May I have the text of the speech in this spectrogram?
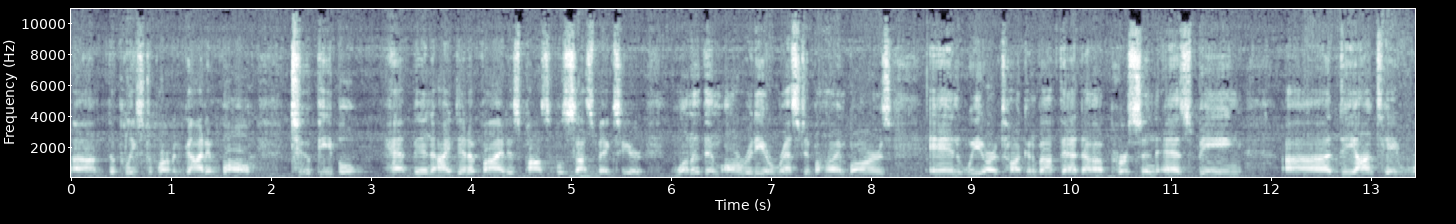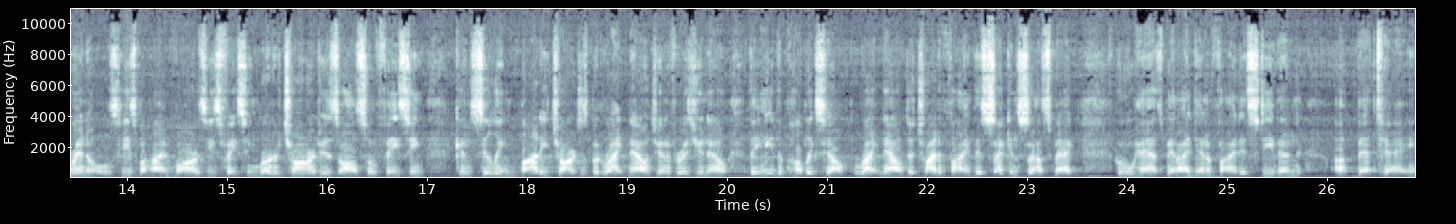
um, the police department got involved. Two people have been identified as possible suspects here. One of them already arrested behind bars, and we are talking about that uh, person as being uh, Deontay Reynolds. He's behind bars. He's facing murder charges, also facing concealing body charges. But right now, Jennifer, as you know, they need the public's help right now to try to find the second suspect who has been identified as Stephen Abete,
